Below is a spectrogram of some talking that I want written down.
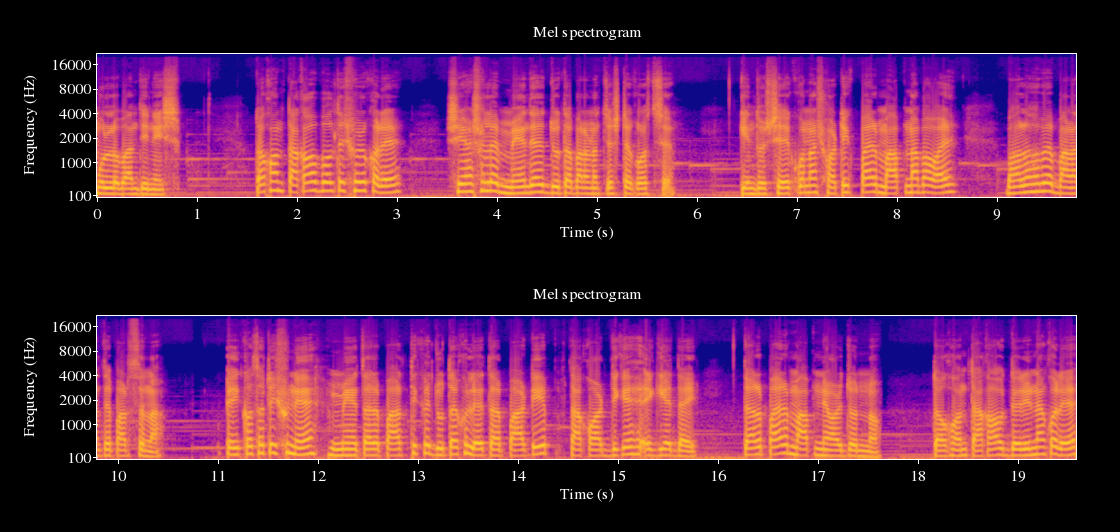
মূল্যবান জিনিস। তখন তাকাও বলতে শুরু করে সে আসলে মেয়েদের জুতা বানানোর চেষ্টা করছে। কিন্তু সে কোনো সঠিক পায়ের মাপ না পাওয়ায় ভালোভাবে বানাতে পারছে না। এই কথাটি শুনে মেয়ে তার পা থেকে জুতা খুলে তার পাটি তাকাওয়ার দিকে এগিয়ে দেয় তার পায়ের মাপ নেওয়ার জন্য। তখন তাকাও দেরি না করে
